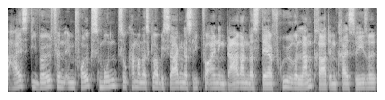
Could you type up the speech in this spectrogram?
heißt die Wölfin im Volksmund, so kann man das glaube ich sagen. Das liegt vor allen Dingen daran, dass der frühere Landrat im Kreis Wesel,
